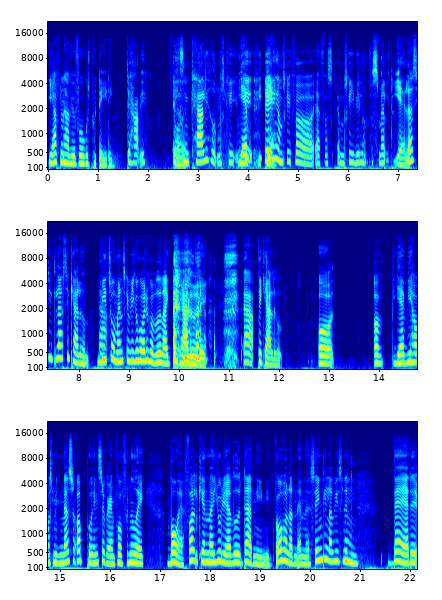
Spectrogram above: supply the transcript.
I aften har vi jo fokus på dating. det har vi. Eller sådan kærlighed måske. Ja, måske dating er måske, for, er, for, er måske i virkeligheden for smalt. Ja, lad os sige, lad os sige kærlighed. Ja. Ja. Vi to mennesker, vi kan hurtigt få vide, like, det er kærlighed i dag. Ja. Det er kærlighed. Og, og ja, vi har jo smidt en masse op på Instagram for at finde ud af, hvor er folk kender. Julia, jeg ved, der er den ene i et forhold, og den anden er single, og vi er sådan lidt, Mm. hvad er det,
